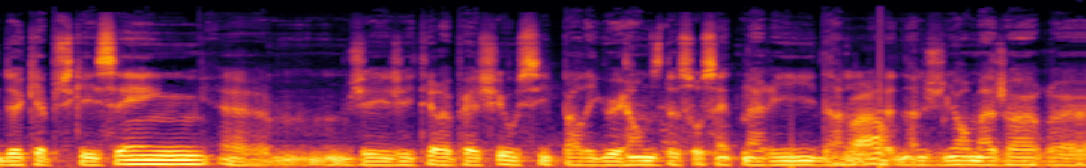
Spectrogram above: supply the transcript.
de Kapuskasing. Euh, j'ai été repêché aussi par les Greyhounds de Sault-Sainte-Marie dans, Wow. le, dans le junior majeur euh,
